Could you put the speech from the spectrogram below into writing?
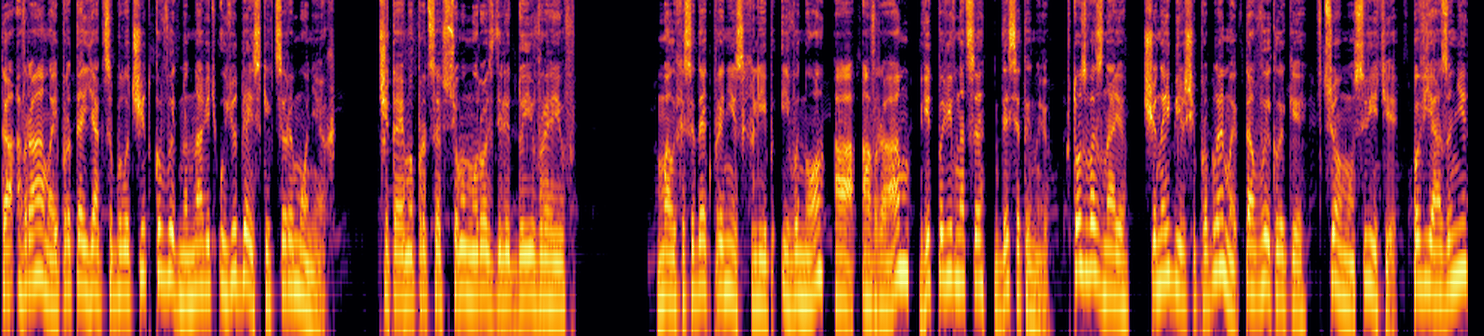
та Авраама і про те, як це було чітко видно навіть у юдейських церемоніях. Читаємо про це в сьомому розділі до євреїв. Мелхиседек приніс хліб і вино, а Авраам відповів на це десятиною. Хто з вас знає, що найбільші проблеми та виклики в цьому світі пов'язані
